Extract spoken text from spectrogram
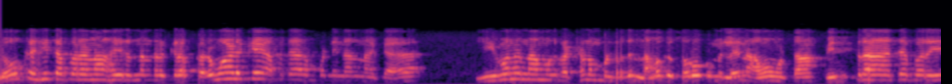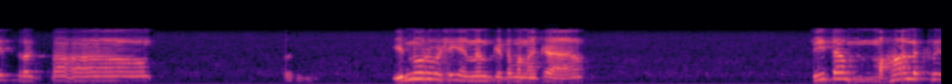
லோகஹிதபரனாக இருந்திருக்கிற பெருமாளுக்கே அபச்சாரம் பண்ணினான்னாக்க இவனை நாம ரட்சணம் பண்றது நமக்கு சொரூபம் இல்லைன்னு அவன் விட்டான். பித்ராச்ச பரித்ரக்தா இன்னொரு விஷயம் என்னன்னு கேட்டோம்னாக்கா சீதா மகாலட்சுமி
